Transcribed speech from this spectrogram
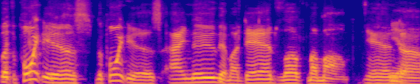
but the point is, the point is, I knew that my dad loved my mom. And, yeah. uh,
